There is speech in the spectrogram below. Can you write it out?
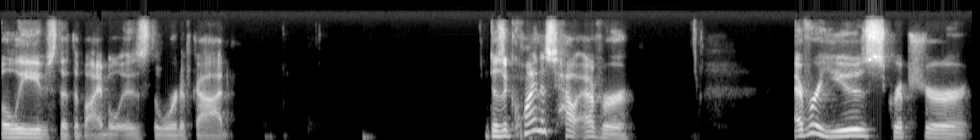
believes that the Bible is the Word of God. Does Aquinas, however, ever use Scripture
